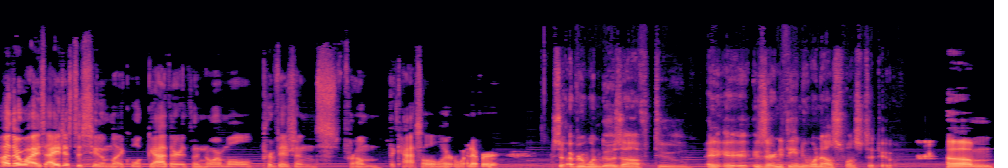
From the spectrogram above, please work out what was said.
Otherwise, I just assume like we'll gather the normal provisions from the castle or whatever. So everyone goes off to. i- i- Is there anything anyone else wants to do? Um,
